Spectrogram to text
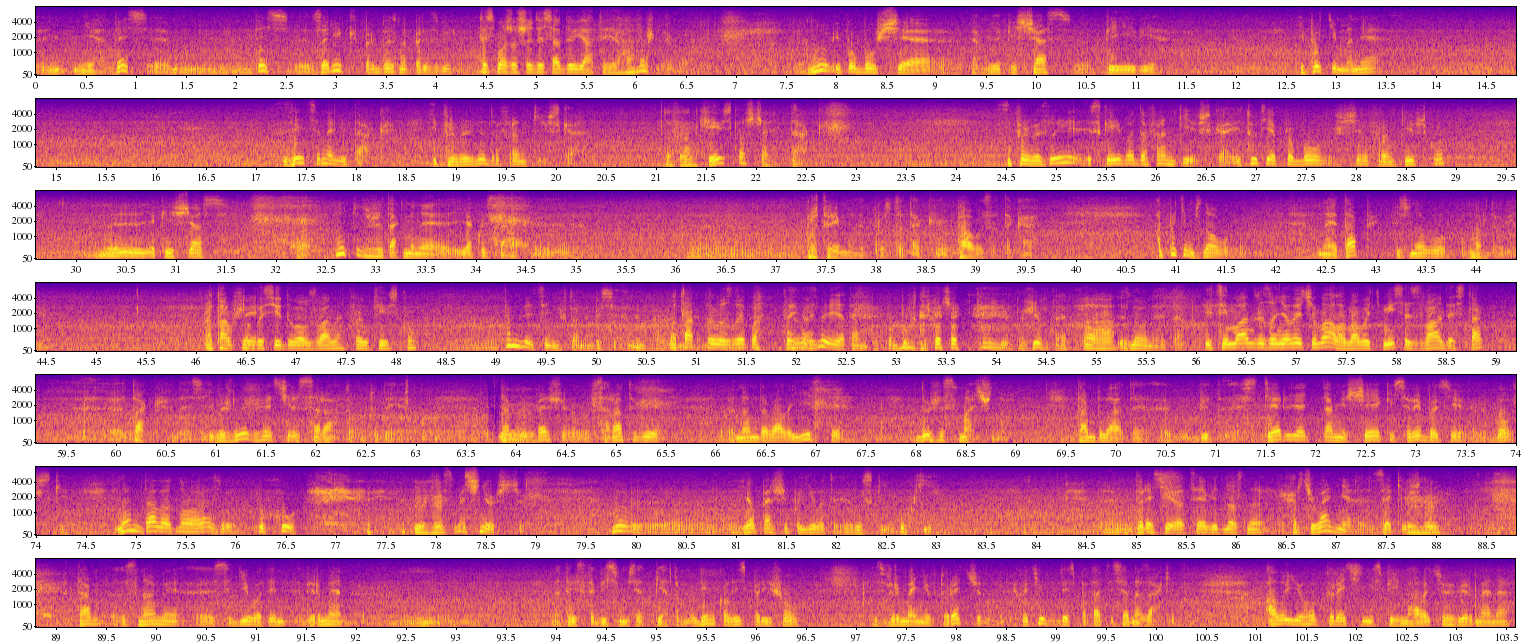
Ні, десь, е, десь за рік приблизно перед звільненням. десь може 69-й А його. можливо. Ну і побув ще там якийсь час в Києві. І потім мене здається на літак і привезли до Франківська. До Франківська ще? Так. І привезли з Києва до Франківська. І тут я пробув ще в Франківську якийсь час. Ну тут вже так мене якось так е, е, протримали, просто так, пауза така. А потім знову на етап і знову в Мордовію. А там хто Вже- бесідував з вами Франківську? Там, здається, ніхто не бесід. Отак привезли по Привезли, я там побув трохи, пожив та Ага. і знову на етап. І ці мандри зайняли чимало, мабуть, місяць-два десь, так? Е, Так, десь. І везли вже через Саратов туди. Там Мгм. перше в Саратові е, нам давали їсти дуже смачно. Там була та, е, від стерлядь, там іще якісь риби ці волжські. Нам дали одного разу уху Угу. смачнющу. Ну, е, я вперше поїв ухі. Е, До речі, це відносно харчування зеківського. Мгм. Там з нами е, сидів один вірмен на 385-му. Він колись перейшов з Вірменії в Туреччину і хотів десь податися на захід. Але його в Туреччині спіймали, цього вірмена,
